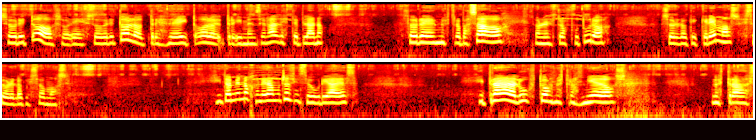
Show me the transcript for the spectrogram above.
sobre todo, sobre, sobre todo lo 3D y todo lo tridimensional de este plano, sobre nuestro pasado, sobre nuestro futuro, sobre lo que queremos, sobre lo que somos. Y también nos genera muchas inseguridades y trae a la luz todos nuestros miedos, nuestras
